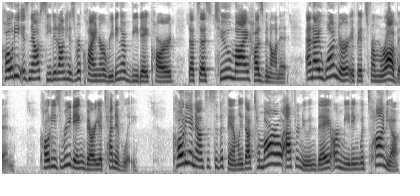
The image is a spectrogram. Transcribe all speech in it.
Kody is now seated on his recliner reading a V Day card that says to my husband on it, and I wonder if it's from Robyn. Kody's reading very attentively. Kody announces to the family that tomorrow afternoon they are meeting with Tanya,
